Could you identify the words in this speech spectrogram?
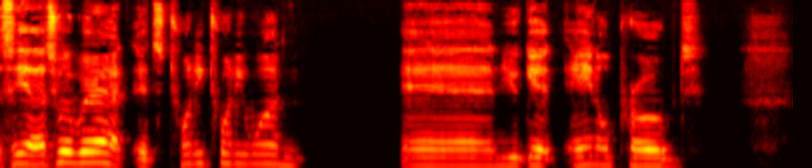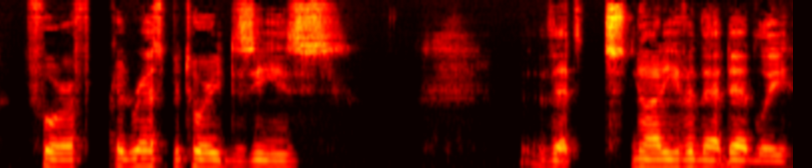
so yeah, that's where we're at. It's 2021, and you get anal probed for a fucking respiratory disease that's not even that deadly.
